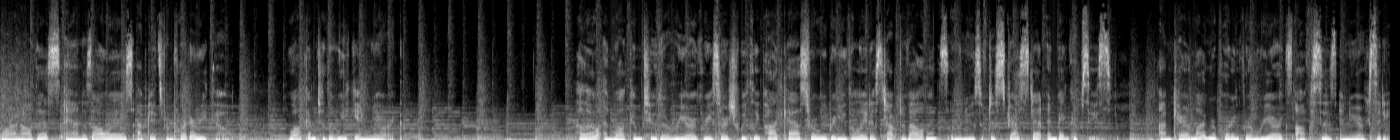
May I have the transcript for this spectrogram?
More on all this, and as always, updates from Puerto Rico. Welcome to the Week in Reorg. Hello, and welcome to the Reorg Research Weekly podcast, where we bring you the latest top developments in the news of distress, debt, and bankruptcies. I'm Karen Lang, reporting from Reorg's offices in New York City.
